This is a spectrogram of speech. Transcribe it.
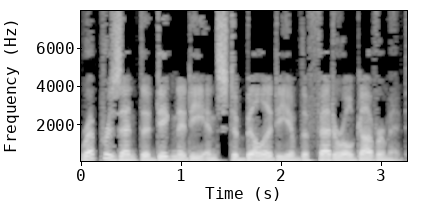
represent the dignity and stability of the federal government.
